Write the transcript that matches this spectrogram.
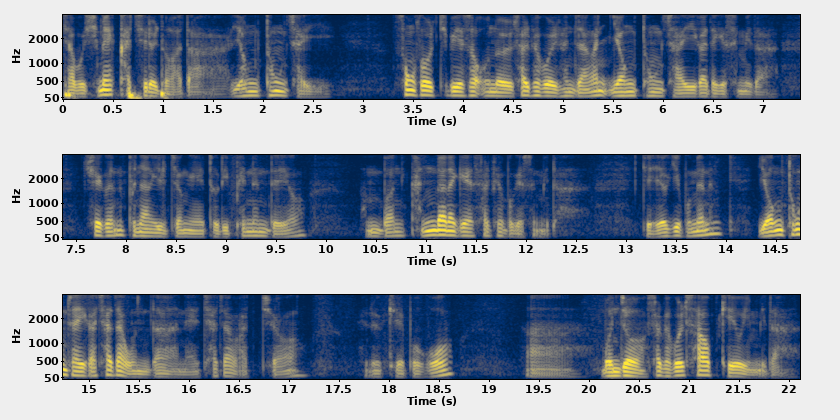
자부심에 가치를 더하다. 영통차이. 송서울TV에서 오늘 살펴볼 현장은 영통차이가 되겠습니다. 최근 분양 일정에 돌입했는데요. 한번 간단하게 살펴보겠습니다. 이제 여기 보면은 영통차이가 찾아온다. 네, 찾아왔죠. 이렇게 보고 아, 먼저 살펴볼 사업 개요입니다.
